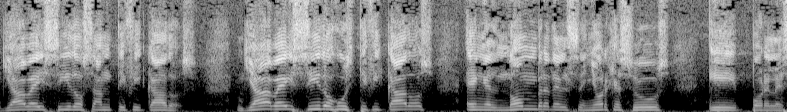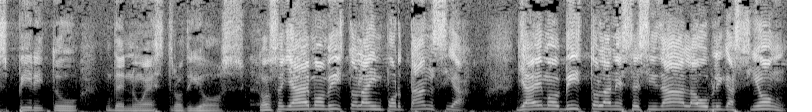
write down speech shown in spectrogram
ya habéis sido santificados, ya habéis sido justificados en el nombre del Señor Jesús y por el Espíritu de nuestro Dios. Entonces ya hemos visto la importancia, ya hemos visto la necesidad, la obligación,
